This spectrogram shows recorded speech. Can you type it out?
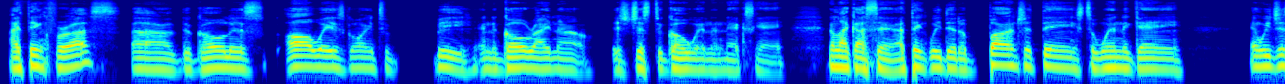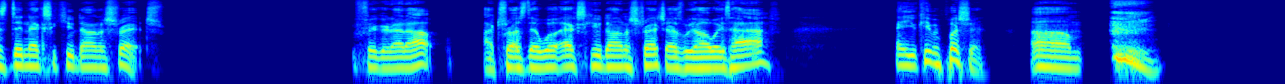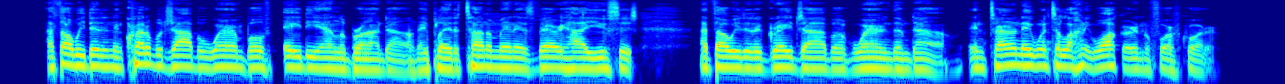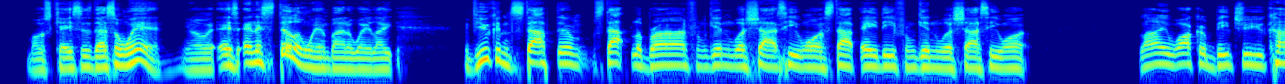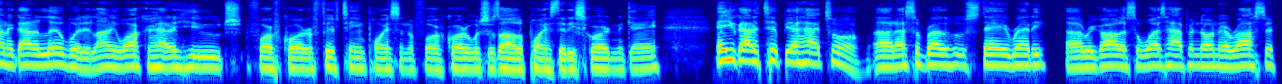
I think for us, uh, the goal is always going to be, and the goal right now is just to go win the next game. And like I said, I think we did a bunch of things to win the game and we just didn't execute down the stretch. Figure that out. I trust that we'll execute down the stretch as we always have. And you keep it pushing. Um, I thought we did an incredible job of wearing both AD and LeBron down. They played a ton of minutes, very high usage. I thought we did a great job of wearing them down. In turn, they went to Lonnie Walker in the fourth quarter most cases that's a win. You know, it's, and it's still a win, by the way. Like if you can stop them, stop LeBron from getting what shots he wants, stop AD from getting what shots he wants. Lonnie Walker beat you. You kind of got to live with it. Lonnie Walker had a huge fourth quarter, 15 points in the fourth quarter, which was all the points that he scored in the game. And you got to tip your hat to him. Uh, that's a brother who stayed ready, uh, regardless of what's happened on their roster.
